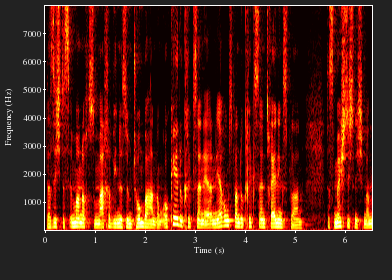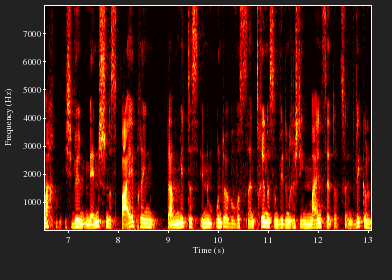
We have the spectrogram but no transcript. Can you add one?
dass ich das immer noch so mache wie eine Symptombehandlung. Okay, du kriegst einen Ernährungsplan, du kriegst einen Trainingsplan. Das möchte ich nicht mehr machen. Ich will Menschen das beibringen, damit es in einem Unterbewusstsein drin ist und wir den richtigen Mindset dazu entwickeln.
